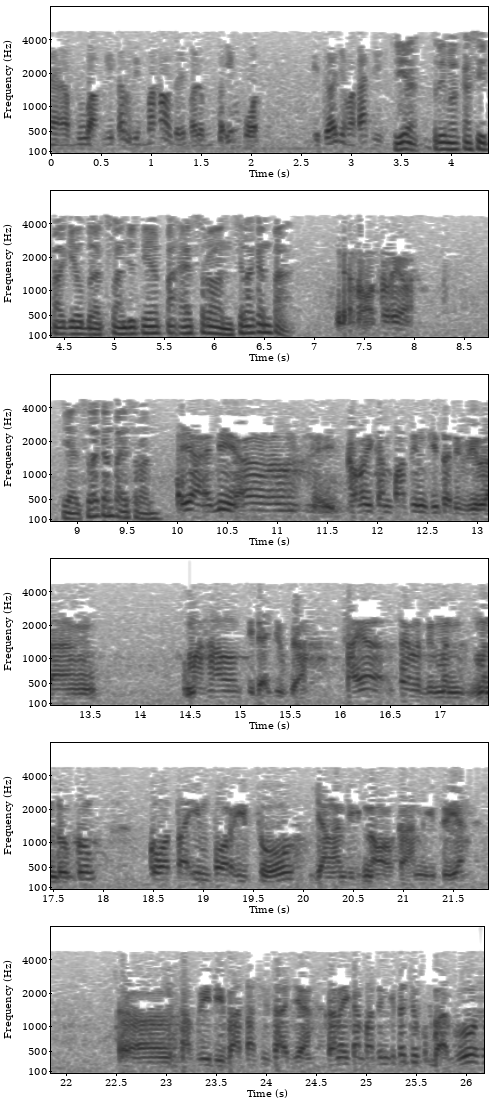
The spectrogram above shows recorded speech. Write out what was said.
nah, buah kita lebih mahal daripada impor. Itu aja, makasih. Iya, terima kasih Pak Gilbert. Selanjutnya Pak Esron, silakan Pak. Ya, selamat sore Pak. Ya, silakan Pak Esron. Ya, ini uh, kalau ikan patin kita dibilang mahal tidak juga. Saya saya lebih mendukung kuota impor itu jangan dinolkan gitu ya. Uh, tapi dibatasi saja. Karena ikan patin kita cukup bagus.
